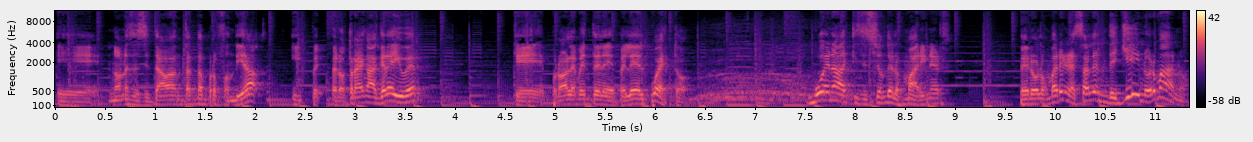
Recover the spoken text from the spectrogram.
Eh, no necesitaban tanta profundidad, pero traen a Graver, que probablemente le pelee el puesto. Buena adquisición de los Mariners, pero los Mariners salen de Gino, hermano.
